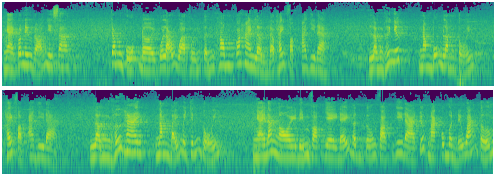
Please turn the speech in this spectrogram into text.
Ngài có nêu rõ như sau trong cuộc đời của lão hòa thượng tịnh không có hai lần đã thấy phật a di đà lần thứ nhất, năm 45 tuổi, thấy phật a di đà lần thứ hai, năm 79 tuổi, ngài đang ngồi niệm phật về để hình tượng phật di đà trước mặt của mình để quán tưởng.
